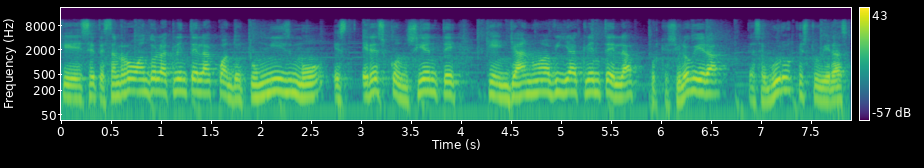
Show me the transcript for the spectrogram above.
que se te están robando la clientela cuando tú mismo eres consciente que ya no había clientela? Porque si lo hubiera, te aseguro que estuvieras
